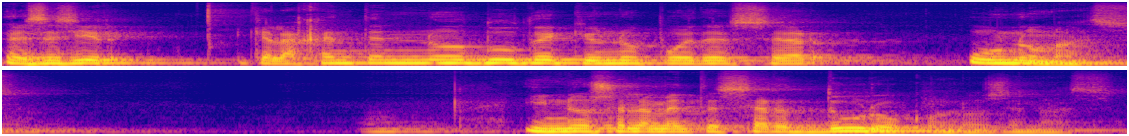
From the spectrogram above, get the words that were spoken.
Es decir, que la gente no dude que uno puede ser uno más y no solamente ser duro con los demás.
